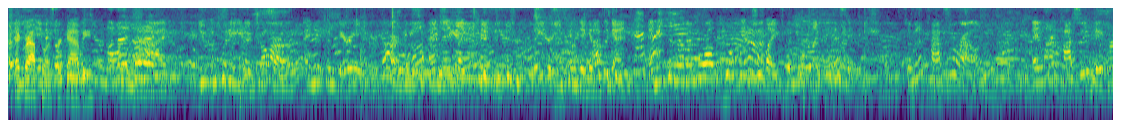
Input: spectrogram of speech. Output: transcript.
I grabbed one for Gabby. with your mom and dad, you can put it in a jar and you can bury it in your yard. Oh, and then like 10 years later, you can dig it up again and you can remember all the cool things you liked when you were like this age. So I'm gonna pass them around. And when I pass you paper,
